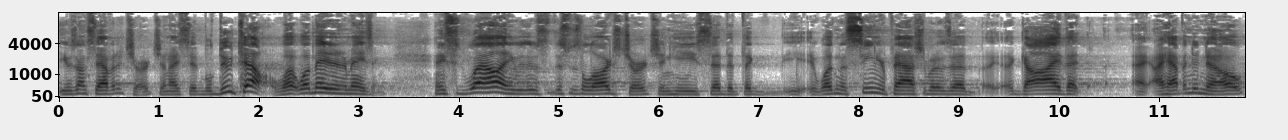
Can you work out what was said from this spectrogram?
he was on staff at a church, and I said, well, do tell. What, what made it amazing? And he said, well, and was, this was a large church, and he said that the, it wasn't a senior pastor, but it was a, a guy that I, I happen to know.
